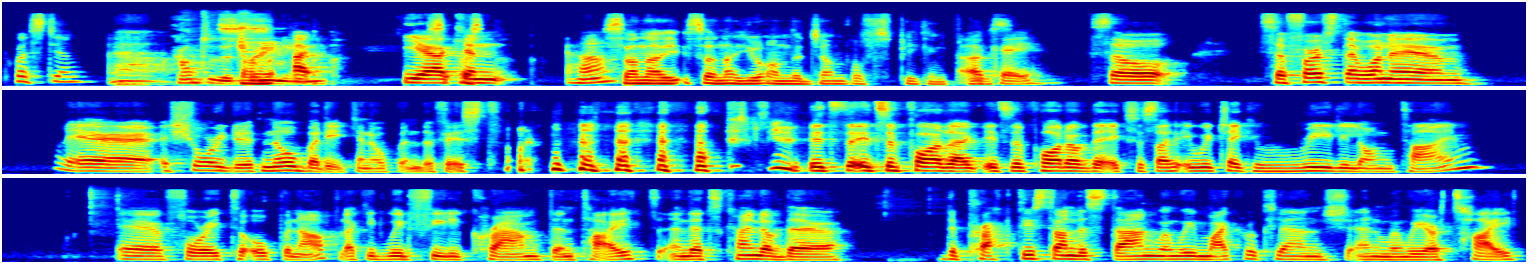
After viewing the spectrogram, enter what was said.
question. Come to the Sana, training. I, yeah so, can huh? Sana sana you on the jump of speaking please. okay. So so first i want to um, uh, assure that nobody can open the fist. it's it's a part like it's a part of the exercise. It would take a really long time uh, for it to open up. Like it would feel cramped and tight, and that's kind of the the practice to understand when we micro clench and when we are tight.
